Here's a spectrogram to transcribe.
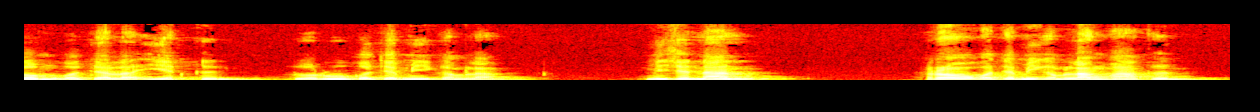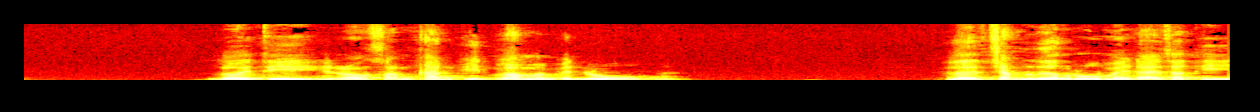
ลมก็จะละเอียดขึ้น ตัวรู้ก็จะมีกำลังมิฉะนั้นเราก็จะมีกำลังมากขึ้น โดยที่เราสำคัญผิดว่ามันเป็นรู้ เลยจำเลืองรู้ไม่ได้สักที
